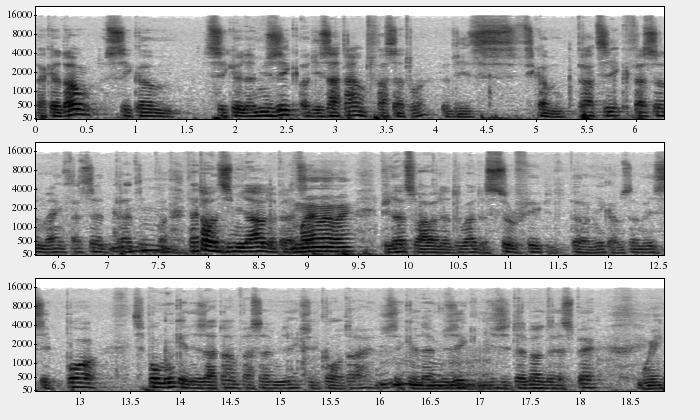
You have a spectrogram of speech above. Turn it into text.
Fait que donc, c'est comme. C'est que la musique a des attentes face à toi. C'est comme pratique, fais ça de même, fais ça de pratique. Fais ton 10 000 heures de pratique. Ouais, ouais, ouais. Puis là, tu vas avoir le droit de surfer puis de te promener comme ça. Mais c'est pas. C'est pas moi qui ai des attentes face à la musique, c'est le contraire. C'est que la musique, j'ai tellement de respect. Oui.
